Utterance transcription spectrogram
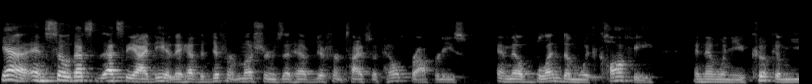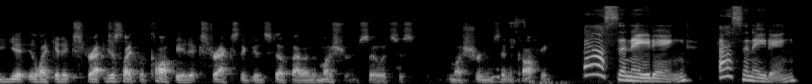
yeah, and so that's that's the idea. They have the different mushrooms that have different types of health properties, and they'll blend them with coffee. And then when you cook them, you get like it extract just like with coffee, it extracts the good stuff out of the mushroom. So it's just mushrooms and coffee. Fascinating. Fascinating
